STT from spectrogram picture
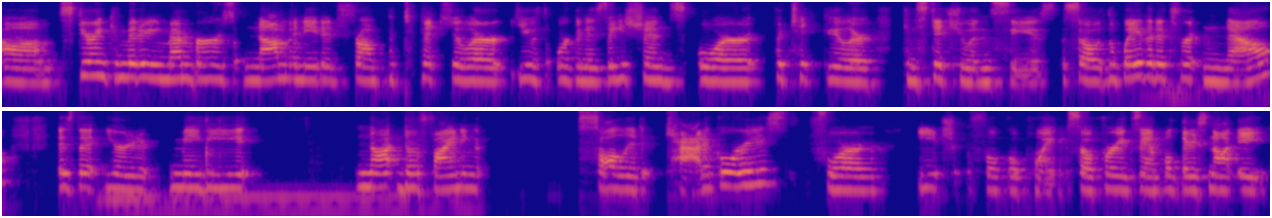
um, steering committee members nominated from particular youth organizations or particular constituencies. So the way that it's written now is that you're maybe not defining solid categories for each focal point. So for example, there's not a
